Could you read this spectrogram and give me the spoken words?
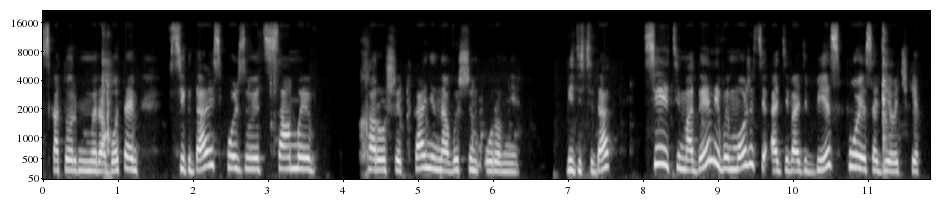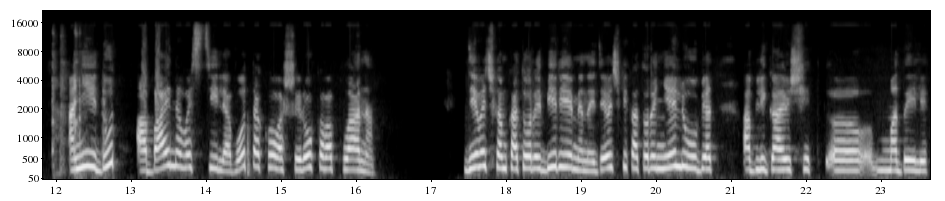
с которыми мы работаем, всегда используют самые хорошие ткани на высшем уровне. Видите, да? Все эти модели вы можете одевать без пояса, девочки. Они идут абайного стиля, вот такого широкого плана. Девочкам, которые беременны, девочки, которые не любят облегающие э, модели,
